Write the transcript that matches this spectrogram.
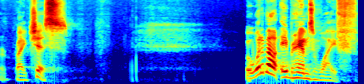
or righteous. But what about Abraham's wife?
